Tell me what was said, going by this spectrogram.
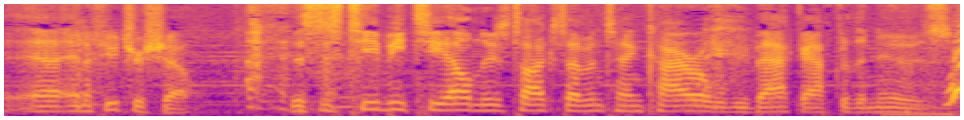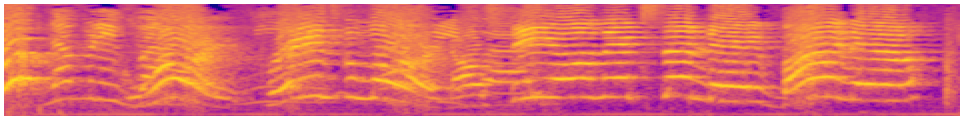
uh, in a future show. This is TBTL News Talk 710 KIRO. We'll be back after the news. Glory, praise the Lord. I'll see you all next Sunday. Bye now.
